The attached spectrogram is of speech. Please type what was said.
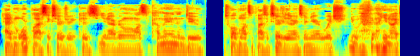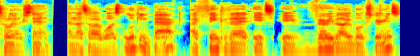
had more plastic surgery because, you know, everyone wants to come in and do 12 months of plastic surgery their intern year, which, you know, I totally understand. And that's how I was. Looking back, I think that it's a very valuable experience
